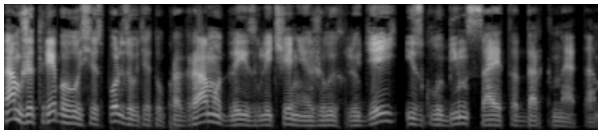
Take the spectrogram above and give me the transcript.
Нам же требовалось использовать эту программу для извлечения живых людей из глубин сайта Даркнета.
